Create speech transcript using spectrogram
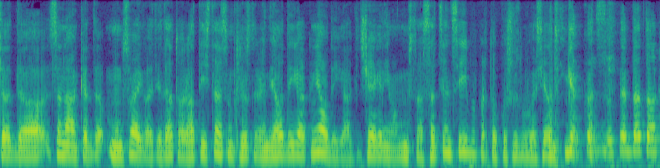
tad uh, sanāk, ka mums vajag, lai tie datori attīstās un kļūst ar vien jaudīgāk un jaudīgāk. Šajā gadījumā mums tā sacensība par to, kurš uzbūvēs jaudīgāko superdatoru,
